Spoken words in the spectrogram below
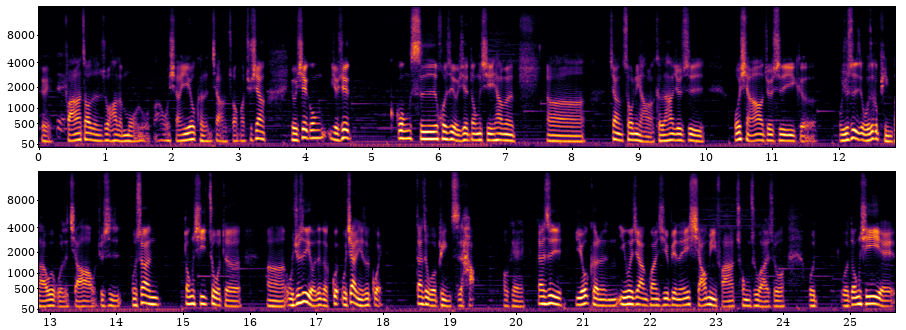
对，对，反而造成说它的没落吧。我想也有可能这样的状况，就像有些公有些公司或是有些东西，他们呃这样说你好了，可能它就是我想要就是一个我就是我这个品牌为我的骄傲，我就是我虽然东西做的呃我就是有那个贵，我价钱是贵，但是我品质好。OK，但是有可能因为这样的关系，变成诶小米反而冲出来说，我我东西也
